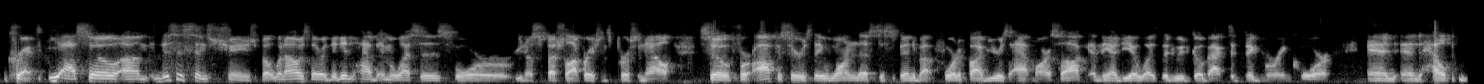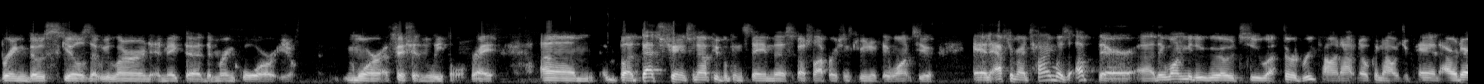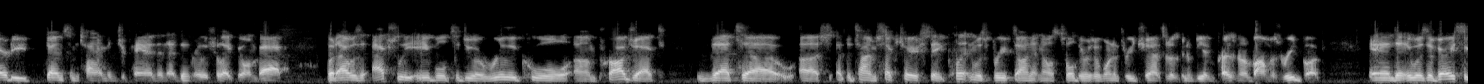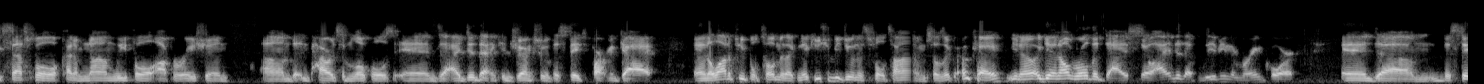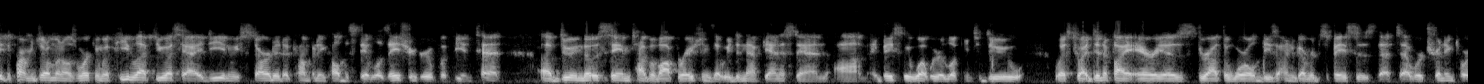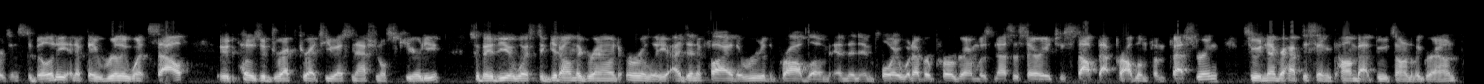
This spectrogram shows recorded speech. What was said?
Correct. Yeah. So um, this has since changed, but when I was there, they didn't have MOSs for you know special operations personnel. So for officers, they wanted us to spend about four to five years at MARSOC, and the idea was that we'd go back to big Marine Corps and and help bring those skills that we learned and make the the Marine Corps you know more efficient and lethal, right? Um, but that's changed. So Now people can stay in the special operations community if they want to. And after my time was up there, uh, they wanted me to go to a third recon out in Okinawa, Japan. I had already done some time in Japan, and I didn't really feel like going back. But I was actually able to do a really cool um, project that uh, uh, at the time Secretary of State Clinton was briefed on it, and I was told there was a one in three chance that it was going to be in President Obama's read book. And it was a very successful kind of non-lethal operation um, that empowered some locals. And I did that in conjunction with a State Department guy. And a lot of people told me, like, Nick, you should be doing this full time. So I was like, okay, you know, again, I'll roll the dice. So I ended up leaving the Marine Corps. And um, the State Department gentleman I was working with, he left USAID and we started a company called the Stabilization Group with the intent of doing those same type of operations that we did in Afghanistan. Um, and basically, what we were looking to do was to identify areas throughout the world, these ungoverned spaces that uh, were trending towards instability. And if they really went south, it would pose a direct threat to U.S. national security. So the idea was to get on the ground early, identify the root of the problem, and then employ whatever program was necessary to stop that problem from festering. So we'd never have to send combat boots onto the ground.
